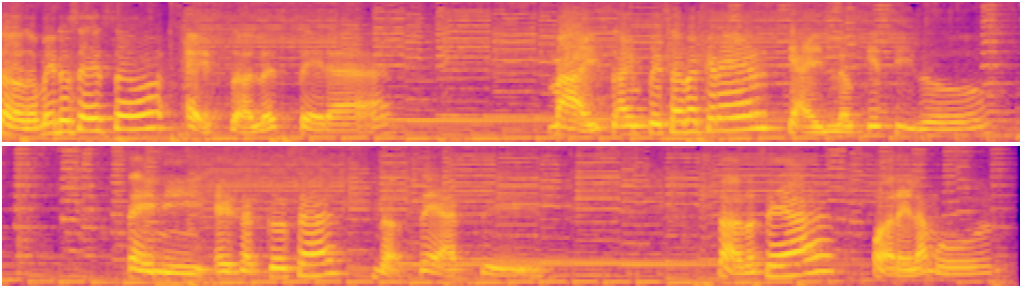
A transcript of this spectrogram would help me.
Todo menos eso es solo espera. Mais ha empezado a creer que ha enloquecido. Penny, esas cosas no se hacen. Todo sea por el amor.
